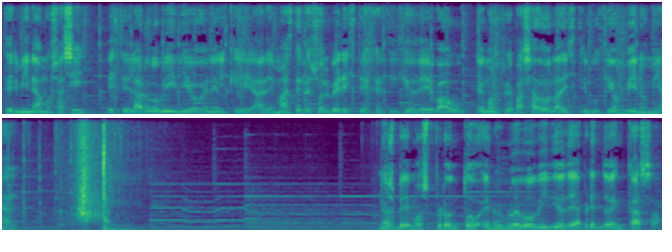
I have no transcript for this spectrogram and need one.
Terminamos así este largo vídeo en el que, además de resolver este ejercicio de EBAU, hemos repasado la distribución binomial. Nos vemos pronto en un nuevo vídeo de Aprendo en Casa.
